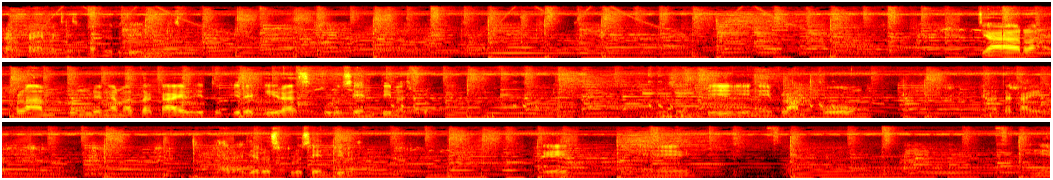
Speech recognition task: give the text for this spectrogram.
Rangkaian baca sepatnya seperti ini, Mas. Jarak pelampung dengan mata kail itu kira-kira 10 cm, Mas Bro. 10 cm ini pelampung, ini mata kail. Jarak-jarak 10 cm, Mas. Oke, ini ini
